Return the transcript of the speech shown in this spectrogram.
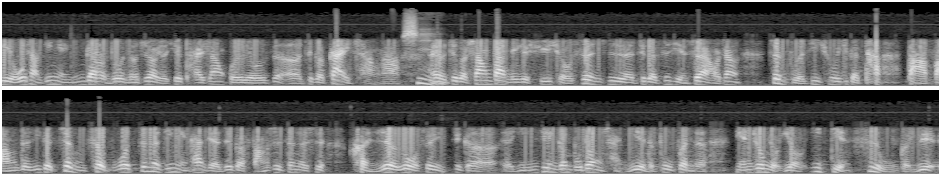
业，我想今年应该很多人都知道，有些台商回流的呃这个盖厂啊，是还有这个商办的一个需求，甚至这个之前虽然好像政府的祭出一个打 打房的一个政策，不过真的今年看起来这个房市真的是很热络，所以这个呃营建跟不动产业的部分的年终有有一点四五个月。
